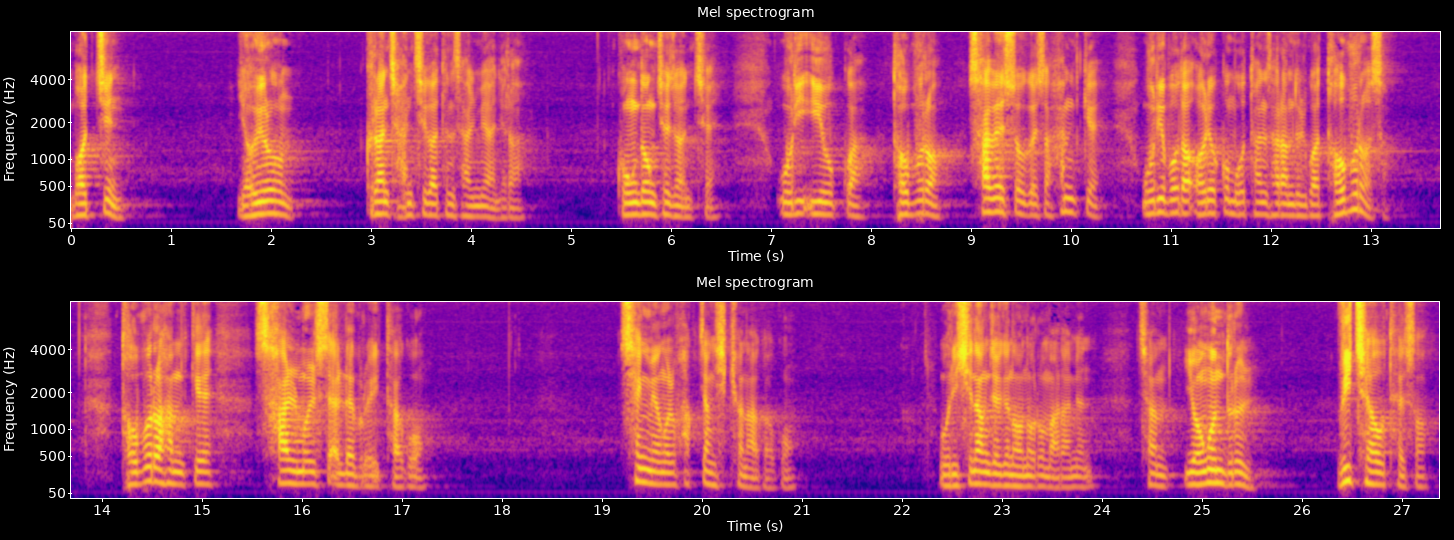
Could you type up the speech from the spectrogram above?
멋진 여유로운 그런 잔치 같은 삶이 아니라 공동체 전체, 우리 이웃과 더불어 사회 속에서 함께 우리보다 어렵고 못한 사람들과 더불어서 더불어 함께 삶을 셀레브레이트하고 생명을 확장시켜 나가고 우리 신앙적인 언어로 말하면 참 영혼들을 위치아웃해서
